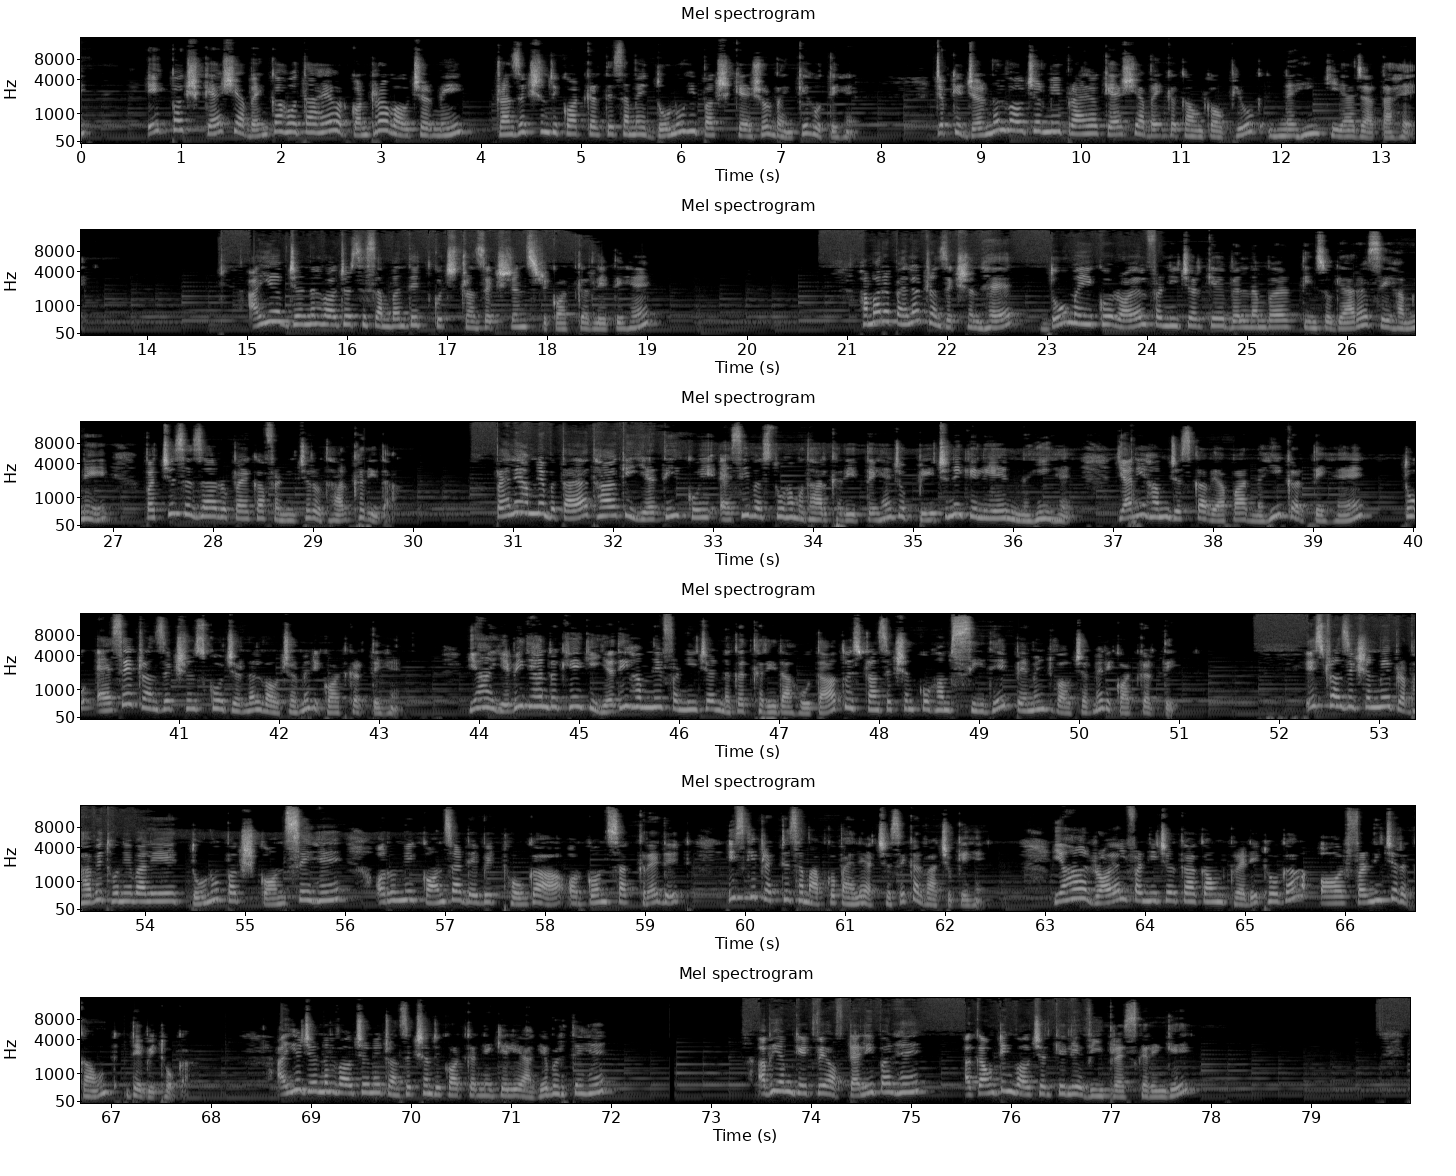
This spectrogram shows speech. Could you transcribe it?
एक पक्ष कैश या बैंक का होता है और कॉन्ट्रा वाउचर में ट्रांजैक्शन रिकॉर्ड करते समय दोनों ही पक्ष कैश और बैंक के होते हैं। जबकि जर्नल वाउचर में प्राय कैश या बैंक अकाउंट का उपयोग नहीं किया जाता है। आइए अब जर्नल वाउचर से संबंधित कुछ ट्रांजेक्शन रिकॉर्ड कर लेते हैं। हमारा पहला ट्रांजेक्शन है 2 मई को रॉयल फर्नीचर के बिल नंबर 311 से हमने पच्चीस हज़ार रूपए का फर्नीचर उधार खरीदा। पहले हमने बताया था कि यदि कोई ऐसी वस्तु हम उधार खरीदते हैं जो बेचने के लिए नहीं है, यानी हम जिसका व्यापार नहीं करते हैं तो ऐसे ट्रांजेक्शन को जर्नल वाउचर में रिकॉर्ड करते हैं। यहाँ ये भी ध्यान रखें कि यदि हमने फर्नीचर नकद खरीदा होता तो इस ट्रांजेक्शन को हम सीधे पेमेंट वाउचर में रिकॉर्ड करते। इस ट्रांजेक्शन में प्रभावित होने वाले दोनों पक्ष कौन से हैं और उनमें कौन सा डेबिट होगा और कौन सा क्रेडिट इसकी प्रैक्टिस हम आपको पहले अच्छे से करवा चुके हैं। यहाँ रॉयल फर्नीचर का अकाउंट क्रेडिट होगा और फर्नीचर अकाउंट डेबिट होगा। आइए जर्नल वाउचर में ट्रांजेक्शन रिकॉर्ड करने के लिए आगे बढ़ते हैं। अभी हम गेटवे ऑफ़ टैली पर हैं। अकाउंटिंग वाउचर के लिए वी प्रेस करेंगे।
